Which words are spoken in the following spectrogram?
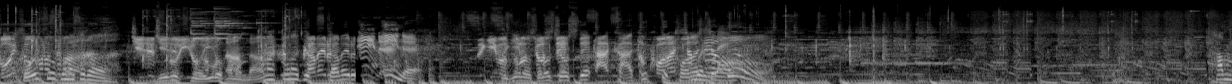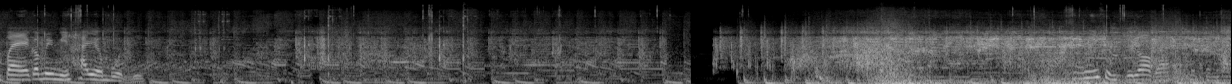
こいつをこいつをこなせばば呪術のイロハもなんとなくつかめるいいね 次のその調子でサクッとこなしちゃっทำไปก็ไม่มีให้ยังบ่นอีกนี่ถึงกี่รอบแล้วไม่จำได้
